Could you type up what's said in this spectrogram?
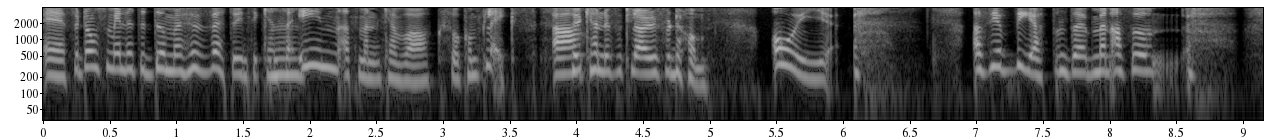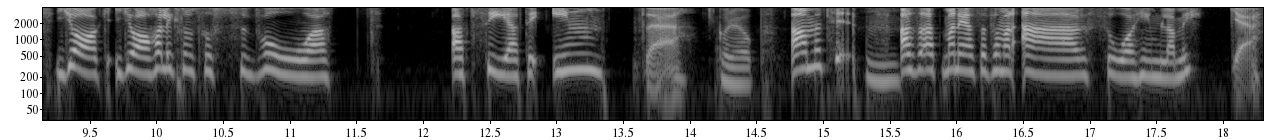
Eh, för de som är lite dumma i huvudet och inte kan ta in att man kan vara så komplex. Ja. Hur kan du förklara det för dem? Oj, alltså jag vet inte men alltså jag, jag har liksom så svårt att se att det inte Går det ihop? Ja men typ. Alltså att man är så för man är så himla mycket.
